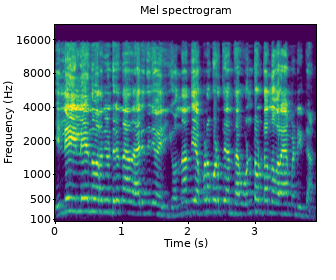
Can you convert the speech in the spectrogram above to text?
ഇല്ലേ ഇല്ലേ എന്ന് പറഞ്ഞുകൊണ്ടിരുന്ന ദാരിദ്ര്യമായിരിക്കും. ഒന്നാം തീയതി ശമ്പളം കൊടുത്ത എന്താ? ഉണ്ടുണ്ടെന്ന് പറയാൻ വേണ്ടിയിട്ടാണ്.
